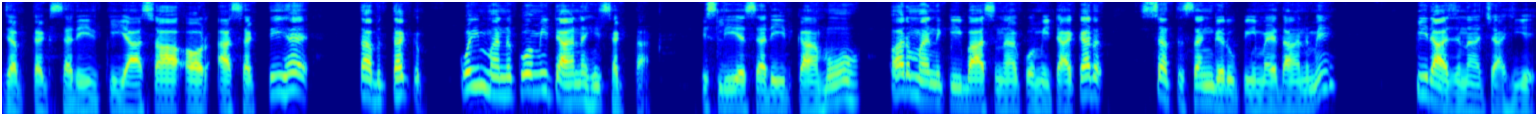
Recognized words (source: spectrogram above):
जब तक शरीर की आशा और आसक्ति है, तब तक कोई मन को मिटा नहीं सकता। इसलिए शरीर का मोह और मन की वासना को मिटाकर सत्संग रूपी मैदान में पिराजना चाहिए।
